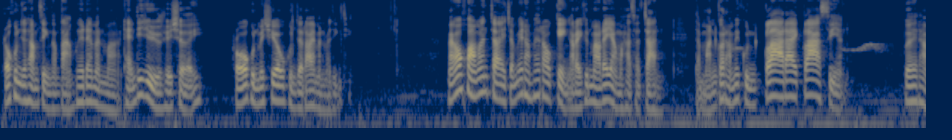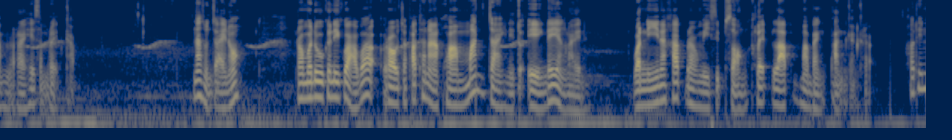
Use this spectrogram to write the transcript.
เพราะคุณจะทำสิ่งต่างๆ เพื่อได้มันมา แทนที่จะอยู่เฉยๆ เพราะว่าคุณไม่เชื่อว่าคุณจะได้มันมาจริง ๆ แม้ว่าความมั่นใจจะไม่ทำให้เราเก่งอะไรขึ้นมาได้อย่างมหัศจรรย์ แต่มันก็ทำให้คุณกล้าได้กล้าเสี่ยง เพื่อให้ทำอะไรให้สำเร็จครับ น่าสนใจเนาะ เรามาดูกันดีกว่าว่าเราจะพัฒนาความมั่นใจในตัวเองได้อย่างไร วันนี้นะครับเรามี 12 เคล็ดลับมาแบ่งปันกันครับ ข้อที่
